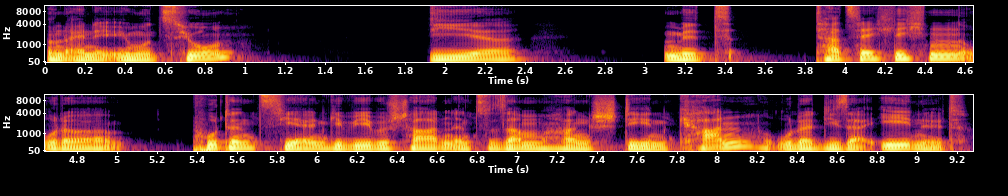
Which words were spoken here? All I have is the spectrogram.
und eine Emotion, die mit tatsächlichen oder potenziellen Gewebeschaden in Zusammenhang stehen kann oder dieser ähnelt.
